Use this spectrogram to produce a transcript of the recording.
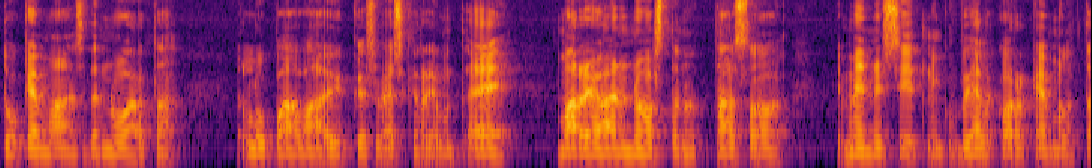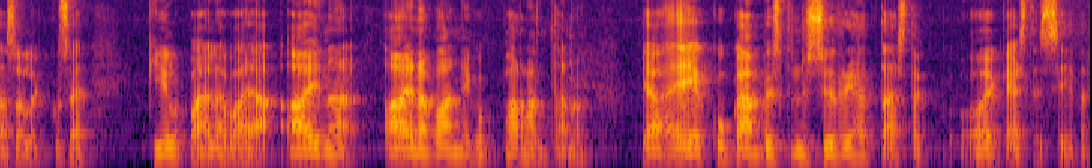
tukemaan sitä nuorta lupaavaa ykkösveskaria, mutta ei. Mari on aina nostanut tasoa ja mennyt siitä niin kuin vielä korkeammalle tasolle kuin se kilpaileva ja aina, aina vaan niin kuin parantanut. Ja ei ole kukaan pystynyt syrjäyttämään sitä oikeasti siitä.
